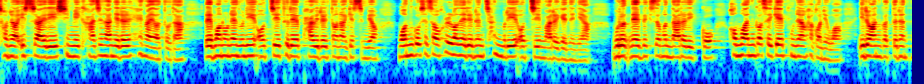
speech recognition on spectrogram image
전혀 이스라엘이 심히 가증한 일을 행하였도다. 레바논의 눈이 어찌 들의 바위를 떠나겠으며 먼 곳에서 흘러내리는 찬물이 어찌 마르겠느냐? 무릇 내 백성은 나를 잊고 허무한 것에게 분양하거니와 이러한 것들은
